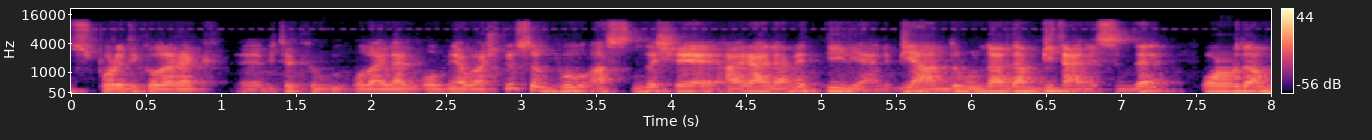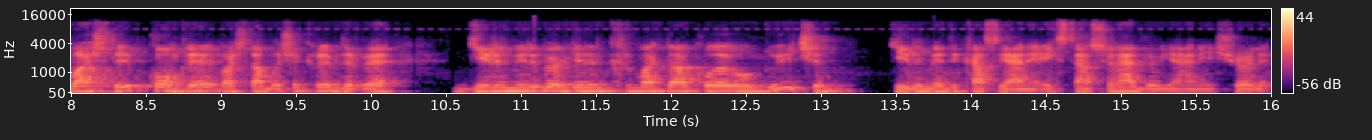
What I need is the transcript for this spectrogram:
sporadik olarak e, bir takım olaylar olmaya başlıyorsa bu aslında şeye hayra alamet değil yani. Bir anda bunlardan bir tanesinde oradan başlayıp komple baştan başa kırabilir ve gerilmeli bölgeleri kırmak daha kolay olduğu için gerilmedi kas yani ekstansiyonel bölge yani şöyle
